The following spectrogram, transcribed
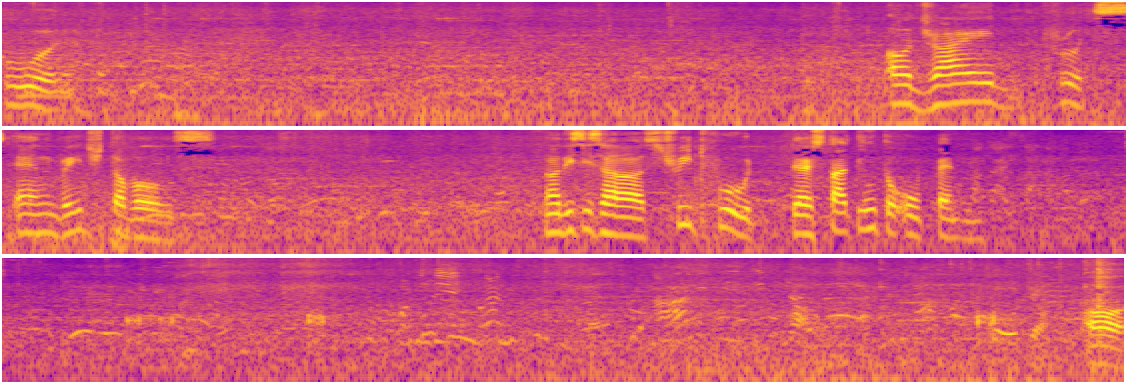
Cool. Oh, dried fruits and vegetables. Now this is a street food. They're starting to open. Oh,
